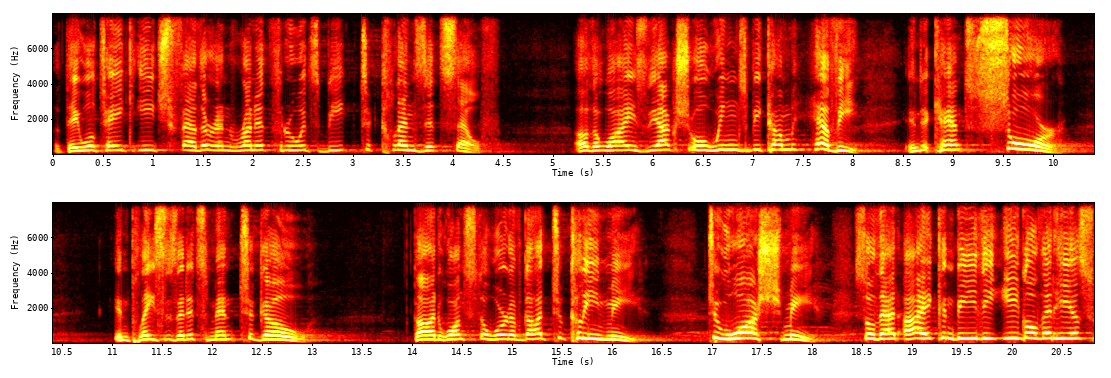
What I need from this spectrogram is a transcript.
that they will take each feather and run it through its beak to cleanse itself. Otherwise, the actual wings become heavy and it can't soar in places that it's meant to go. God wants the Word of God to clean me, to wash me, so that I can be the eagle that He has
